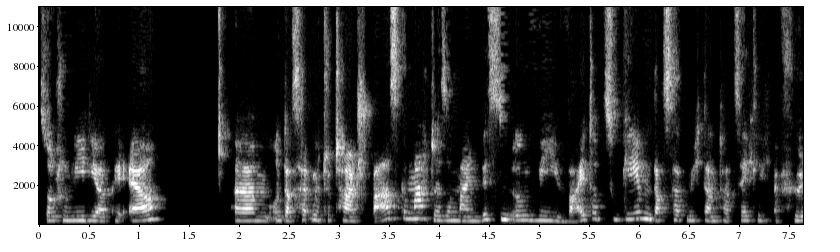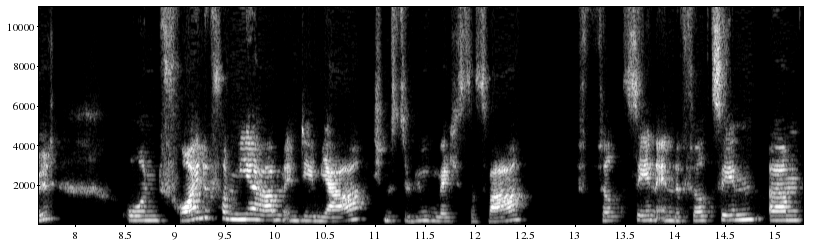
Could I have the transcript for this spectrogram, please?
Social Media, PR ähm, und das hat mir total Spaß gemacht, also mein Wissen irgendwie weiterzugeben. Das hat mich dann tatsächlich erfüllt. Und Freunde von mir haben in dem Jahr, ich müsste lügen, welches das war, 14, Ende 14, ähm,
